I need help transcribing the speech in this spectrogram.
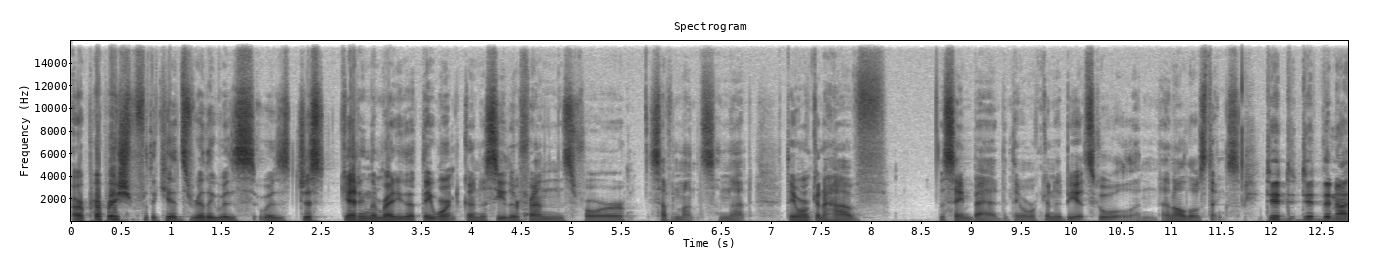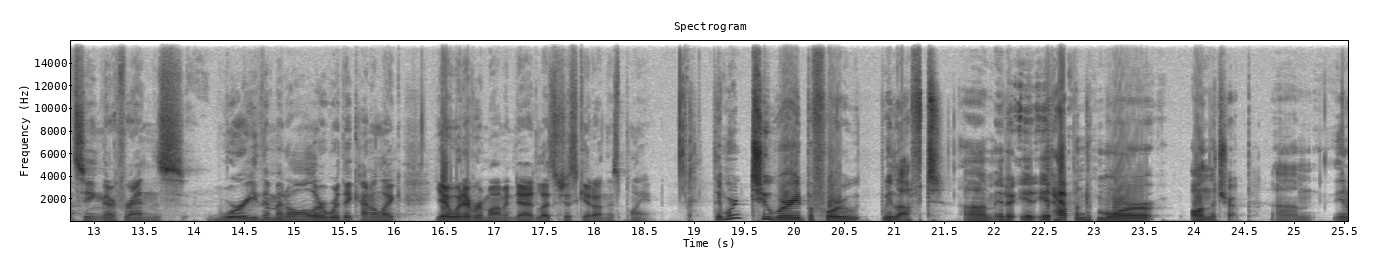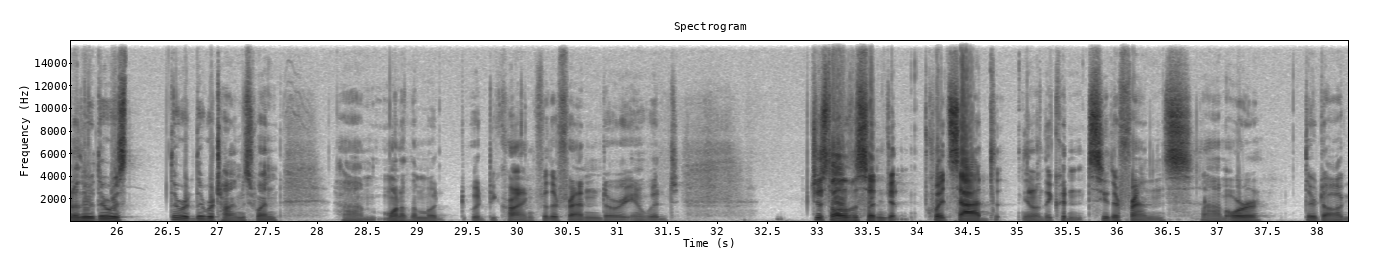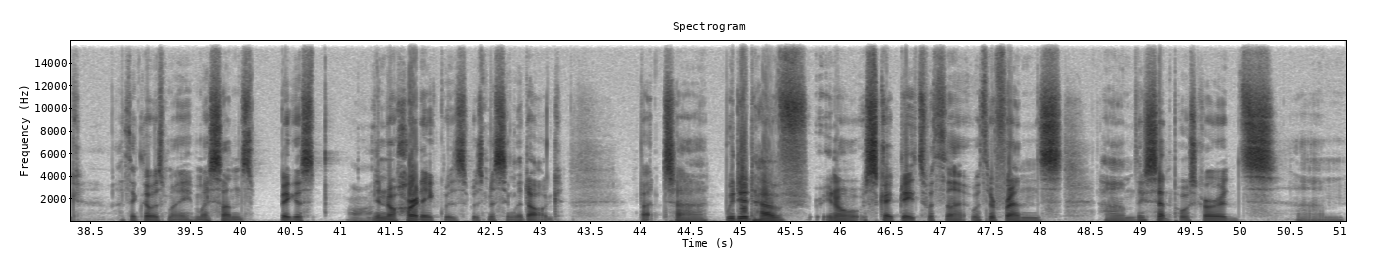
our preparation for the kids really was was just getting them ready that they weren't going to see their friends for seven months and that they weren't going to have the same bed and they weren't going to be at school and, and all those things. Did did the not seeing their friends worry them at all, or were they kind of like, yeah, whatever, mom and dad, let's just get on this plane? they weren't too worried before we left. Um, it, it, it happened more on the trip. Um, you know there, there was there were there were times when um, one of them would, would be crying for their friend or you know would just all of a sudden get quite sad that you know they couldn't see their friends um, or their dog. I think that was my, my son's biggest Aw. you know heartache was was missing the dog. But uh, we did have you know Skype dates with the with their friends. Um, they sent postcards, um,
